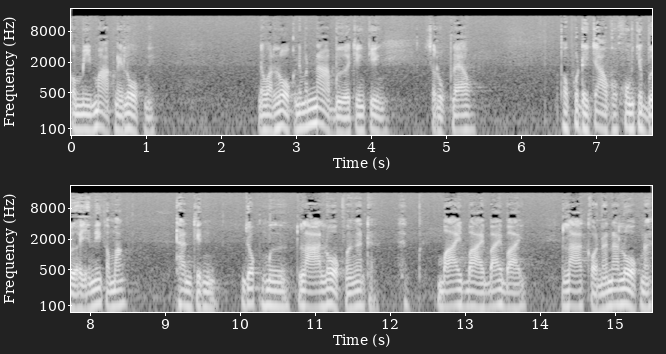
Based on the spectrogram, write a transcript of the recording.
ก็มีมากในโลกนี่ในวันโลกนี้มันน่าเบื่อจริง ๆ สรุปแล้วพระพุทธเจ้าก็คงจะเบื่ออย่างนี้ก็มั้งท่านจึงยกมือลาโลกเหมือนกันเถอะ bye bye bye bye ลาก่อนนะหน้าโลกนะ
